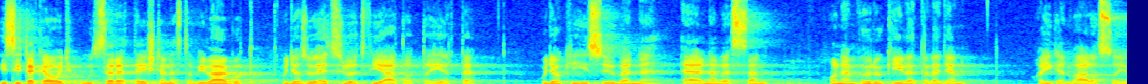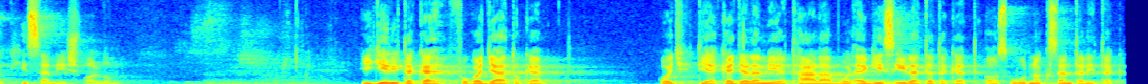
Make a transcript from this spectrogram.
Hiszitek-e, hogy úgy szerette Isten ezt a világot, hogy az ő egyszülött fiát adta érte, hogy aki hisz ő benne, el ne vesszen, hanem örök élete legyen? Ha igen, válaszoljuk, hiszem és vallom. Ígéritek-e, fogadjátok-e, hogy ti e kegyelemért hálából egész életeteket az Úrnak szentelitek,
